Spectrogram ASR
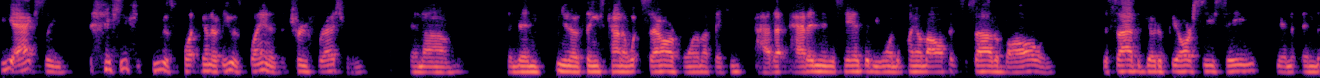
he actually he, he was gonna he was playing as a true freshman, and um, and then you know things kind of went sour for him. I think he had had it in his head that he wanted to play on the offensive side of the ball, and decided to go to PRCC and, and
